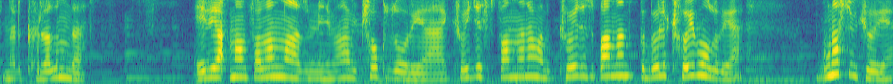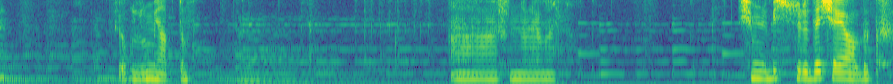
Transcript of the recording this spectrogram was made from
Şunları kıralım da. Ev yapmam falan lazım benim abi. Çok zor ya. Köyde spawnlanamadık. Köyde spawnlandık da böyle köy mü olur ya? Bu nasıl bir köy ya? Çok zoom yaptım. Aa, şunları hemen. Şimdi bir sürü de şey aldık.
